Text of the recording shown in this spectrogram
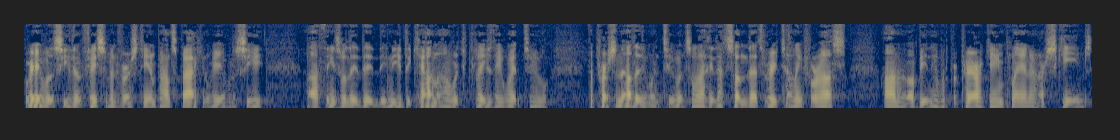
We are able to see them face some adversity and bounce back, and we are able to see uh, things where they, they, they needed to count on, which plays they went to, the personnel they went to, and so I think that's something that's very telling for us on uh, being able to prepare our game plan and our schemes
